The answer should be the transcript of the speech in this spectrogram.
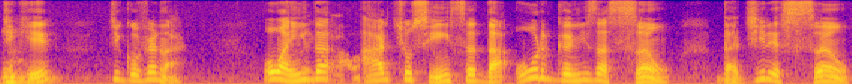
De uhum. quê? De governar. Ou ainda Legal. arte ou ciência da organização, da direção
